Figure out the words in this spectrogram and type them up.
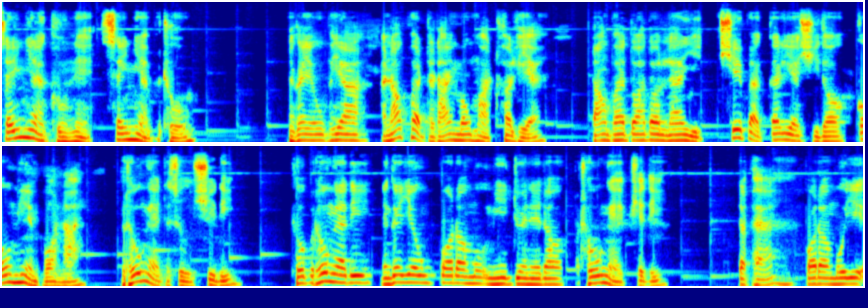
စိမ့်ညက်ကူနှင့်စိမ့်ညက်ပထိုးငကယုံဖျားအနောက်ဘက်တတိုင်းမုံမှထွက်လျက်တောင်ဘက်သွားသောလမ်း၏ရှေ့ဘက်ကပ်လျက်ရှိသောကုန်းမြင့်ပေါ်၌ပထိုးငယ်တဆူရှိသည်ထိုပထိုးငယ်သည်ငကယုံပေါ်တော်မူအမည်တွင်နေသောပထိုးငယ်ဖြစ်သည်တစ်ဖက်ပေါ်တော်မူ၏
